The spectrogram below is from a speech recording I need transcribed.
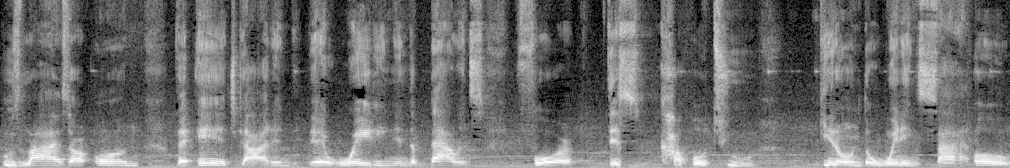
whose lives are on the edge, God, and they're waiting in the balance for this couple to get on the winning side. Oh,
